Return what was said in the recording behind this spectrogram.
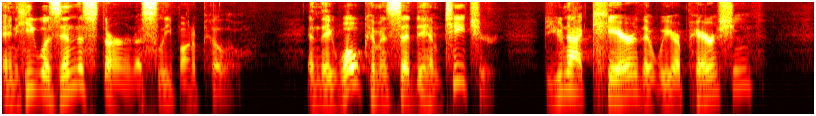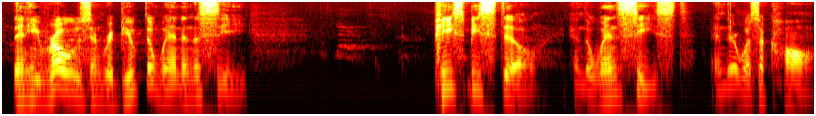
And he was in the stern, asleep on a pillow. And they woke him and said to him, Teacher, do you not care that we are perishing? Then he rose and rebuked the wind and the sea. Peace be still. And the wind ceased, and there was a calm.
